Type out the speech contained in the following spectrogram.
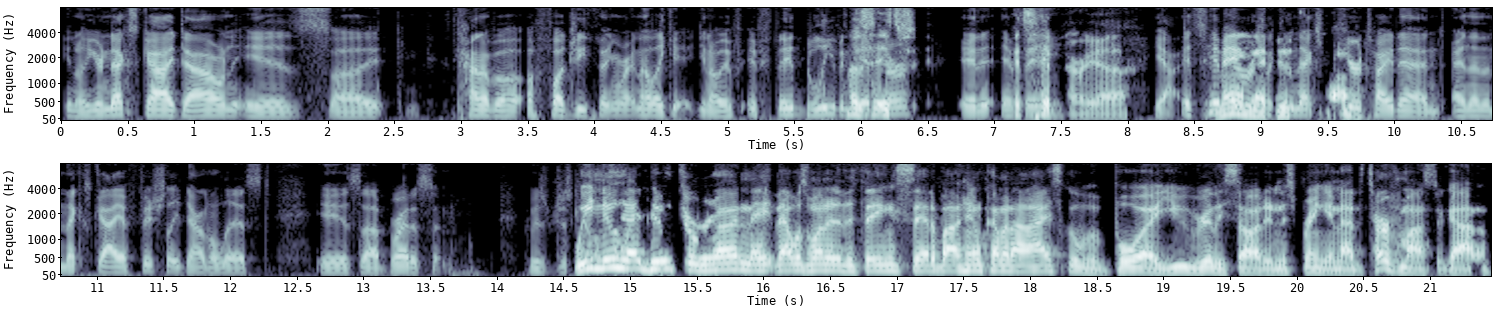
you know your next guy down is uh, kind of a, a, fudgy thing right now. Like you know if, if they believe in Hibner, it's, and it's they, Hibner, yeah, yeah, it's Hibner Man, is like the next pure tight end, and then the next guy officially down the list is uh, Bredeson who's just we knew that dude to run. They, that was one of the things said about him coming out of high school. But boy, you really saw it in the spring. And now the turf monster got him.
